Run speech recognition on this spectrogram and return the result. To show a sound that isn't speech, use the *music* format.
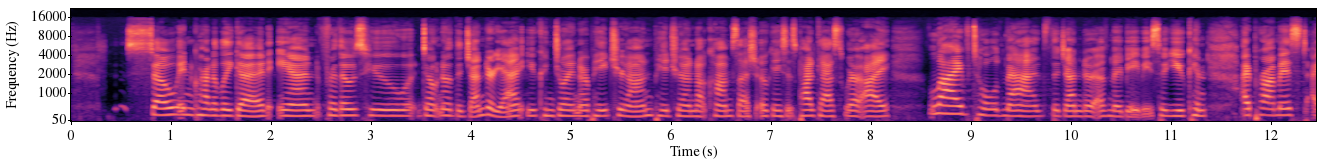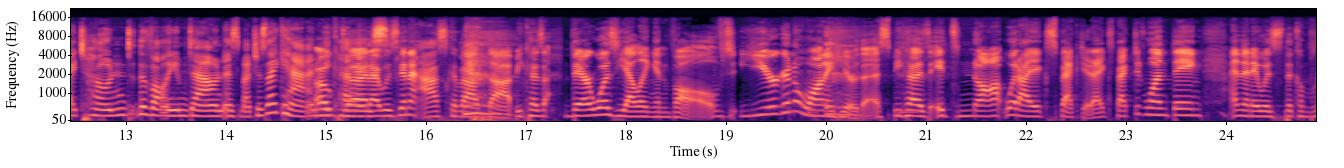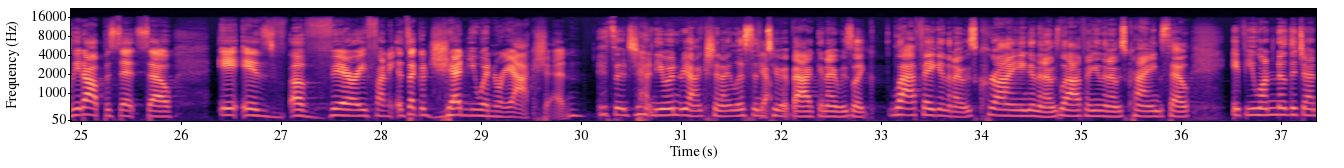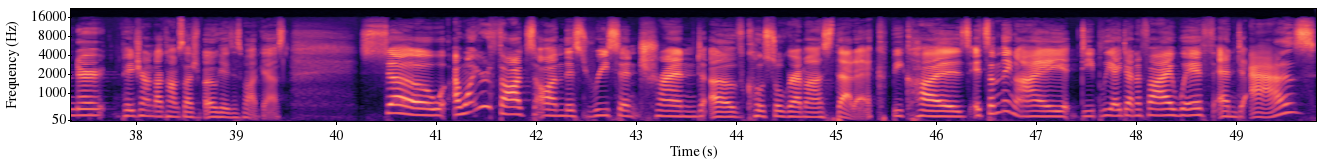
so incredibly good. And for those who don't know the gender yet, you can join our Patreon, patreon.com slash OKSIS podcast, where I live told Mads the gender of my baby. So you can, I promised I toned the volume down as much as I can. Oh, good. I was going to ask about that because there was yelling involved. You're going to want to hear *laughs* this because it's not what I expected. I expected one thing and then it was the complete opposite. So it is a very funny. It's like a genuine reaction. It's a genuine reaction. I listened Yeah. to it back and I was like laughing and then I was crying and then I was laughing and then I was crying. So if you want to know the gender, Patreon.com slash OKSIS podcast. So I want your thoughts on this recent trend of coastal grandma aesthetic because it's something I deeply identify with and as.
